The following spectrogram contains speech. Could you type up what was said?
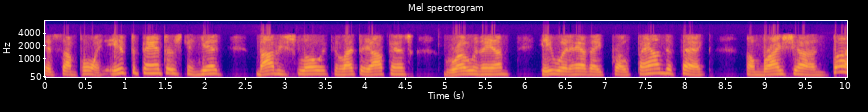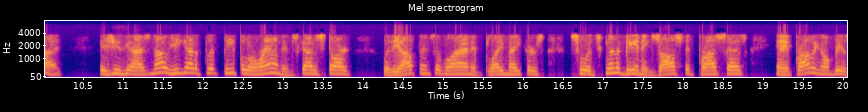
at some point. If the Panthers can get Bobby Slowik and let the offense grow them, he would have a profound effect on Bryce Young. But as you guys know, you got to put people around him. It's got to start with the offensive line and playmakers. So it's going to be an exhaustive process, and it's probably going to be a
